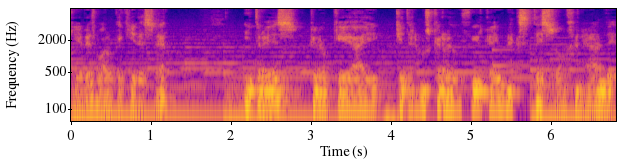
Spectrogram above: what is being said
quieres o a lo que quieres ser, y tres, creo que hay que tenemos que reducir, que hay un exceso en general de,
